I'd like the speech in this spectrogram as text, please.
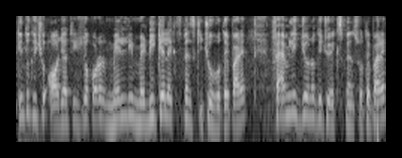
কিন্তু কিছু অযাচিত খরচ মেনলি মেডিকেল এক্সপেন্স কিছু হতে পারে। ফ্যামিলির জন্য কিছু এক্সপেন্স হতে পারে।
